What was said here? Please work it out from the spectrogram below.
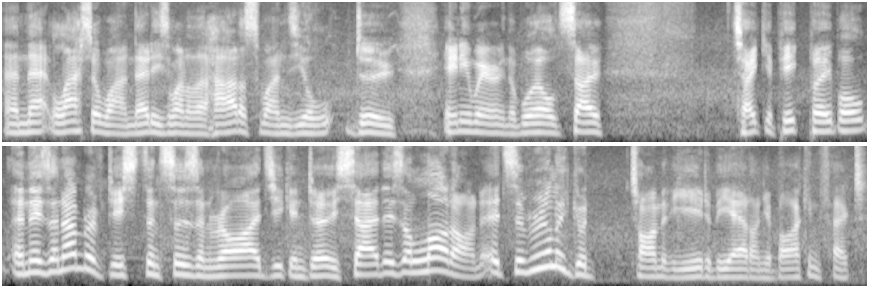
And that latter one, that is one of the hardest ones you'll do anywhere in the world. So take your pick, people. And there's a number of distances and rides you can do. So there's a lot on. It's a really good time of the year to be out on your bike, in fact.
